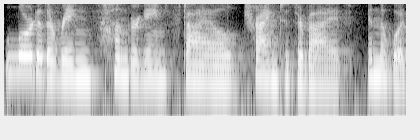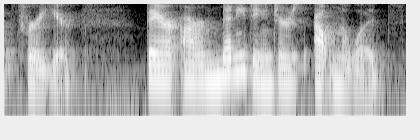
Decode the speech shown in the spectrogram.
Lord of the Rings, Hunger Games style, trying to survive in the woods for a year. There are many dangers out in the woods,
